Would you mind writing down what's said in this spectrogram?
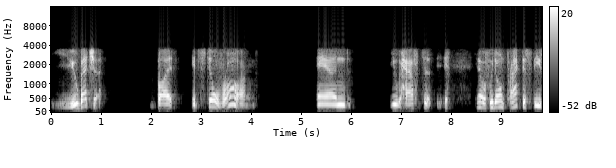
You betcha. But it's still wrong. And you have to, you know, if we don't practice these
